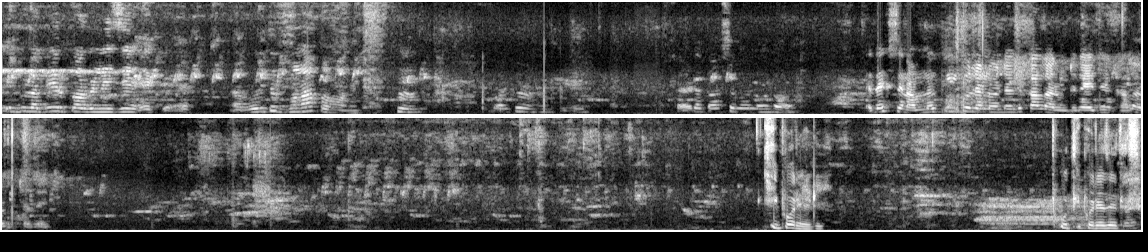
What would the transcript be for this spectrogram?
এইগুলা বের করবেন এই যে এক- এক- আর ওই তো ঘোনা তো অনেক হয়। দেখছেন আপনার কি করলেন ওইটা যে কালার উঠে নেই যে কালার উঠে দেয় কি পরে এটি। পুঁতি পরে যাইতেছে।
